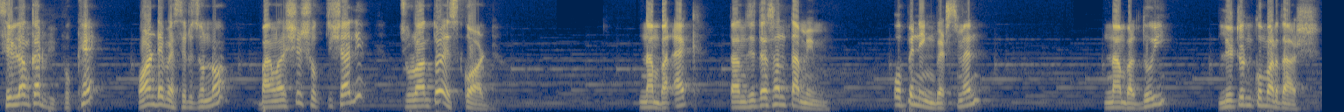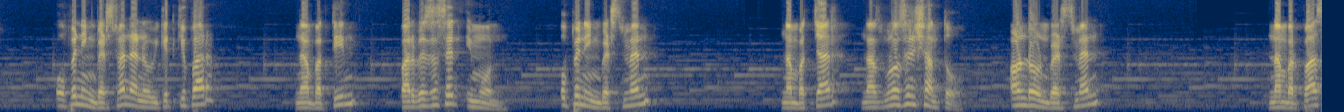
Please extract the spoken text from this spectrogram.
শ্রীলঙ্কার বিপক্ষে ওয়ানডে ম্যাচের জন্য বাংলাদেশের শক্তিশালী চূড়ান্ত স্কোয়াড নাম্বার এক, Tanzid Hasan Tamim opening batsman number দুই, Liton Kumar Das opening batsman and wicket keeper number তিন, Parvez Hossain Emon opening batsman number চার, Najmul Hossain Shanto allround batsman number পাঁচ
